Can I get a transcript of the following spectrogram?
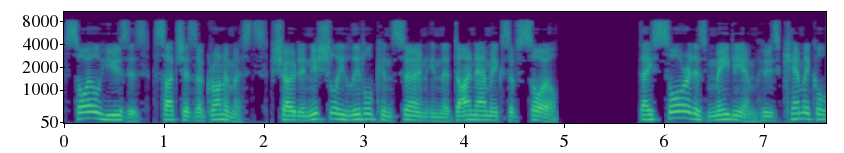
Soil users such as agronomists showed initially little concern in the dynamics of soil. They saw it as medium whose chemical,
